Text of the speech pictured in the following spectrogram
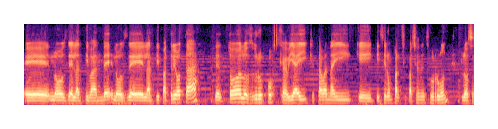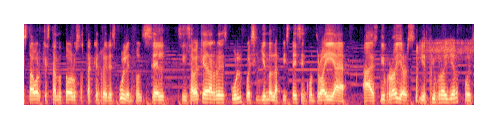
eh, los del antibande, los del antipatriota, de todos los grupos que había ahí, que estaban ahí, que, que hicieron participación en su run, los estaba orquestando todos los ataques Red Skull. Entonces él, sin saber que era Red Skull, fue siguiendo la pista y se encontró ahí a, a Steve Rogers. Y Steve Rogers, pues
